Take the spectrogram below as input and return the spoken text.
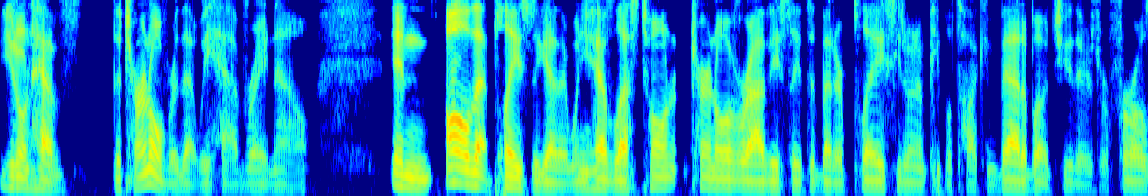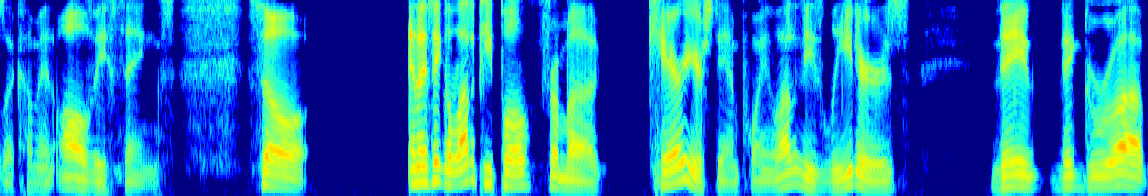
you don't have the turnover that we have right now. And all that plays together. When you have less ton- turnover, obviously it's a better place. You don't have people talking bad about you. There's referrals that come in, all these things. So, and I think a lot of people from a carrier standpoint, a lot of these leaders, they they grew up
